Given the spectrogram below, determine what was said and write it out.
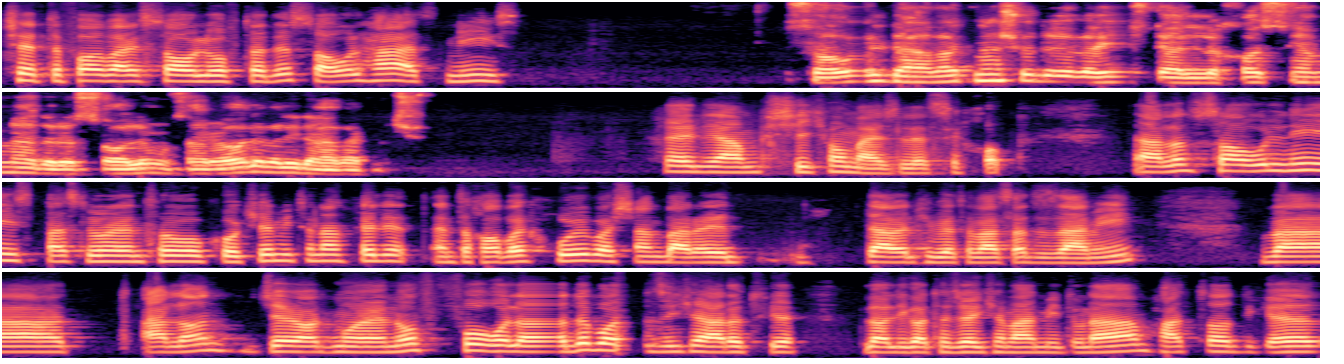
چه اتفاق برای ساول افتاده؟ ساول هست نیست؟ ساول دعوت نشده و هیچ دلیل خاصی هم نداره. سالم و ولی دعوت نشده. خیلی هم شیک و مجلسی. خب الان ساول نیست. پس لورنتو و کوکه می‌تونن خیلی انتخابای خوبی باشن برای دبل پیوت وسط زمین. و الان جرارد مورنو فوق العاده بازی کرده توی لالیگا تا جایی که من می‌دونم. حتی دیگه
